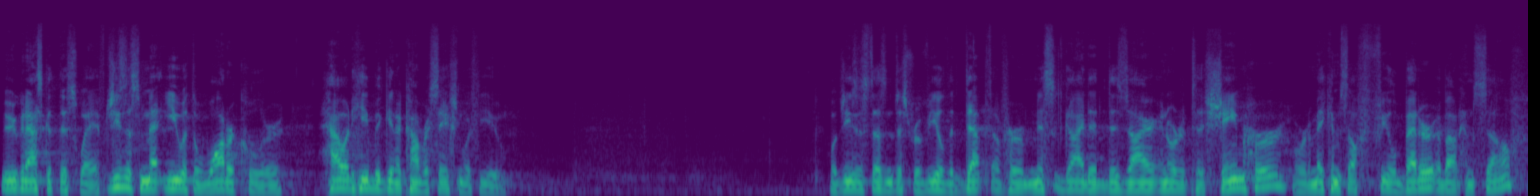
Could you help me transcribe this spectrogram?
Maybe you can ask it this way If Jesus met you at the water cooler, how would he begin a conversation with you? Well, Jesus doesn't just reveal the depth of her misguided desire in order to shame her or to make himself feel better about himself.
